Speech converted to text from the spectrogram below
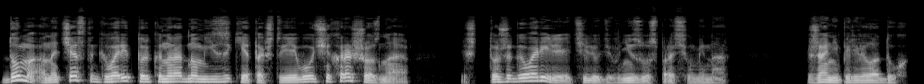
Дома она часто говорит только на родном языке, так что я его очень хорошо знаю». «И что же говорили эти люди внизу?» — спросил Минар. Жанни перевела дух.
